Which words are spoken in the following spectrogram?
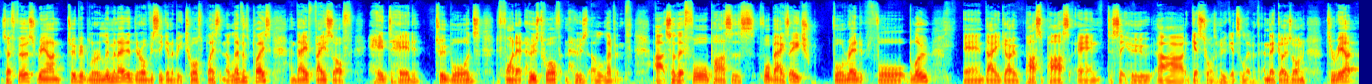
So, first round, two people are eliminated. They're obviously going to be 12th place and 11th place, and they face off head to head two boards to find out who's 12th and who's 11th. Uh, so they're four passes, four bags each, four red, four blue, and they go pass a pass and to see who uh, gets 12th and who gets 11th. And that goes on throughout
